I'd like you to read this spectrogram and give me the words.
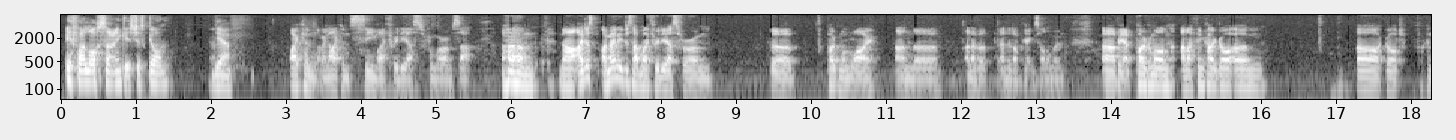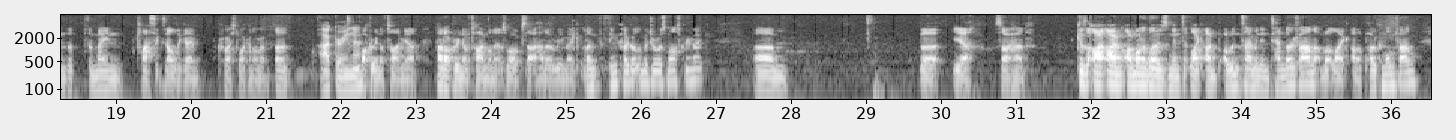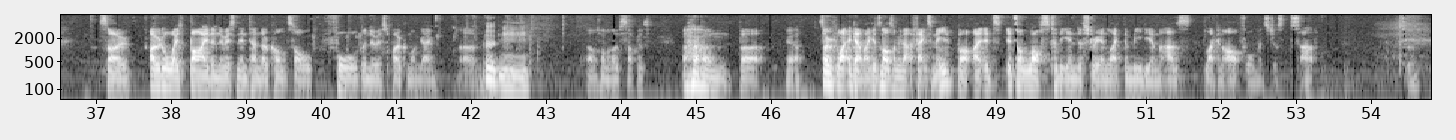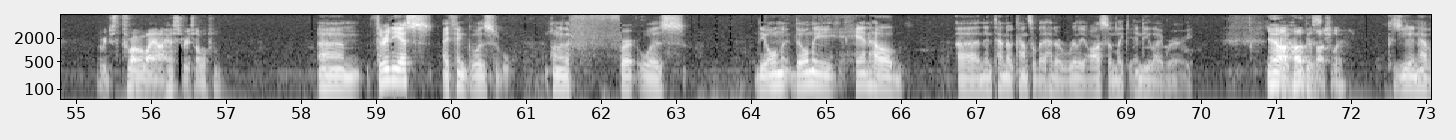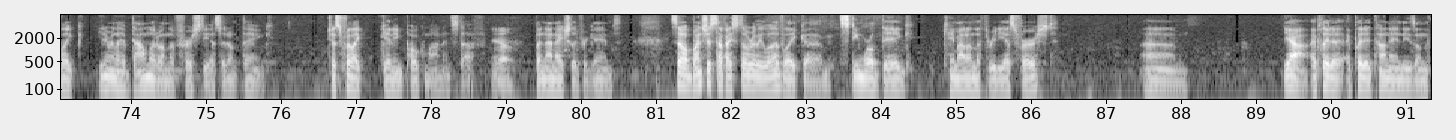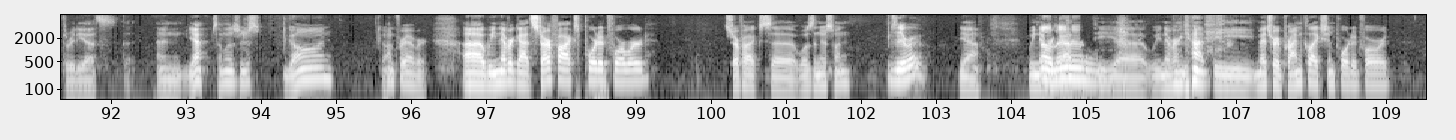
if I lost something, it's just gone. Yeah. I can, I mean, I can see my 3DS from where I'm sat. Um, no, I just, I mainly just had my 3DS for um, the Pokemon Y, and uh, I never ended up getting Sun and Moon. Uh, but yeah, Pokemon, and I think I got um, oh god, fucking the, the main classic Zelda game. Christ, why can't I remember? Uh, Ocarina. Ocarina of Time, yeah, had Ocarina of Time on it as well because that had a remake. I don't think I got the Majora's Mask remake. Um, but yeah, so I had because I'm I'm one of those Nint- like I'm, I wouldn't say I'm a Nintendo fan, but like I'm a Pokemon fan. So I would always buy the newest Nintendo console for the newest Pokemon game. Um, Mhm. I was one of those suckers. Um, but yeah, so like again, like it's not something that affects me, but I, it's it's a loss to the industry and like the medium as like an art form. It's just sad. So, we just throw away our history so often. Um, 3DS, I think, was one of the fir- was the only the only handheld uh, Nintendo console that had a really awesome like indie library. Yeah, Right, I've heard this actually. because you didn't have like you didn't really have download on the first DS, I don't think, just for like getting Pokemon and stuff, Yeah, but not actually for games. So a bunch of stuff I still really love, like um, SteamWorld Dig, came out on the 3DS first. Um, yeah, I played a I played a ton of indies on the 3DS, and yeah, some of those are just gone, gone forever. Uh, we never got Star Fox ported forward. Star Fox, uh, what was the newest one? Zero. Yeah, we never got no. the uh, we never got the Metroid Prime collection ported forward.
